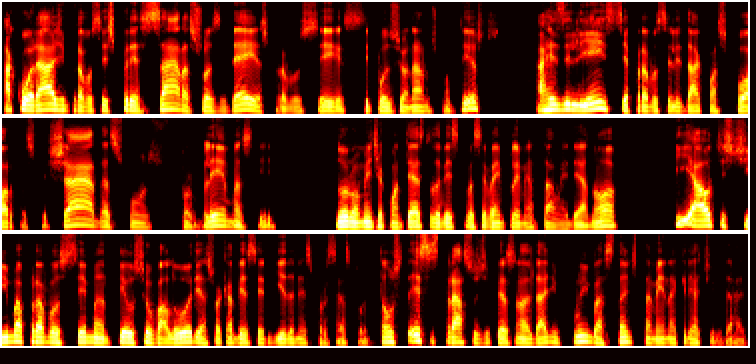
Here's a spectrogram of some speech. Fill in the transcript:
A coragem para você expressar as suas ideias, para você se posicionar nos contextos. A resiliência para você lidar com as portas fechadas, com os problemas que normalmente acontecem toda vez que você vai implementar uma ideia nova. E a autoestima para você manter o seu valor e a sua cabeça erguida nesse processo todo. Então, esses traços de personalidade influem bastante também na criatividade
